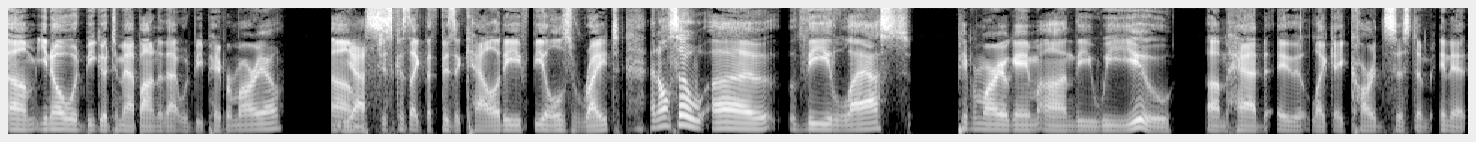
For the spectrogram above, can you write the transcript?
Um, you know, what would be good to map onto that would be Paper Mario. Um, Yes. just because like the physicality feels right, and also uh, the last Paper Mario game on the Wii U um had a like a card system in it,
